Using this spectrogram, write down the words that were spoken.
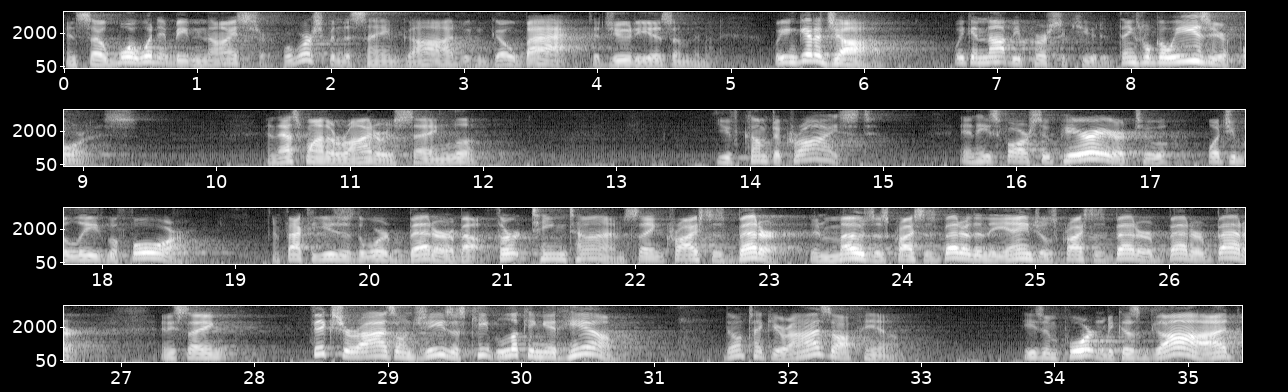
And so, boy, wouldn't it be nicer? We're worshiping the same God. We can go back to Judaism and we can get a job. We can not be persecuted. Things will go easier for us. And that's why the writer is saying, look, you've come to Christ, and He's far superior to what you believed before. In fact, he uses the word better about 13 times, saying Christ is better than Moses, Christ is better than the angels, Christ is better, better, better. And he's saying, fix your eyes on Jesus, keep looking at him. Don't take your eyes off him. He's important because God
